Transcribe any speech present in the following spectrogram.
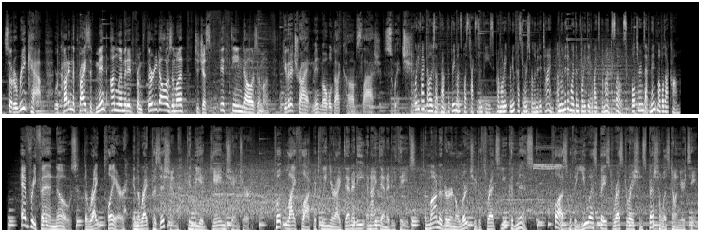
F- So to recap, we're cutting the price of Mint Unlimited from $30 a month to just $15 a month. Give it a try at mintmobile.com slash switch. $45 upfront for three months plus taxes and fees. Promo for new customers for limited time. Unlimited more than 40 gigabytes per month. Slows. Full terms at mintmobile.com. Every fan knows the right player in the right position can be a game changer. Put LifeLock between your identity and identity thieves to monitor and alert you to threats you could miss. Plus, with a US-based restoration specialist on your team,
